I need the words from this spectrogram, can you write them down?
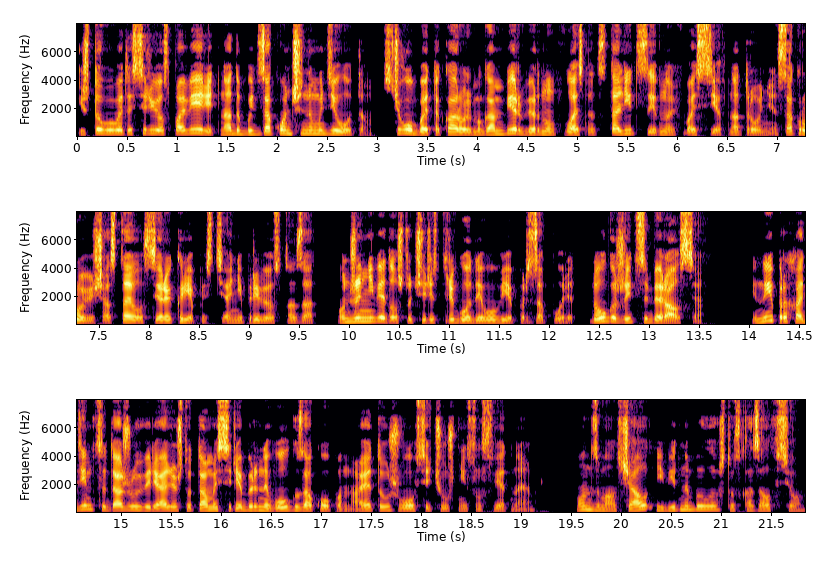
И чтобы в это всерьез поверить, надо быть законченным идиотом. С чего бы это король Магамбер, вернув власть над столицей и вновь воссев на троне, сокровища оставил в серой крепости, а не привез назад? Он же не ведал, что через три года его вепрь запорит. Долго жить собирался. Иные проходимцы даже уверяли, что там и серебряный волк закопан, а это уж вовсе чушь несусветная. Он замолчал, и видно было, что сказал все.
